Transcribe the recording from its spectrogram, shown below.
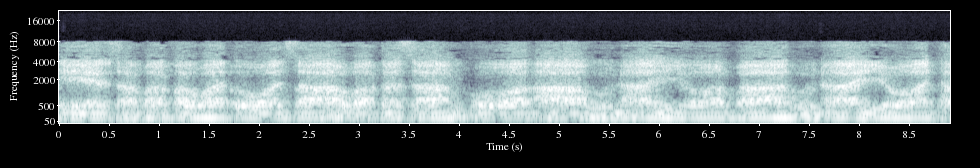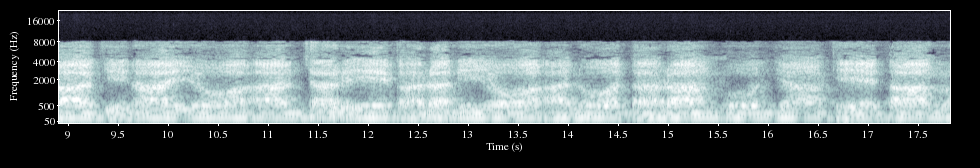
เอสัพพะวะโตสาวกสังโฆอาหุนายโยปาหุนายโยทักขินายโยอัญชริกรณิโยอนุตรังปุญญาเขตังโล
